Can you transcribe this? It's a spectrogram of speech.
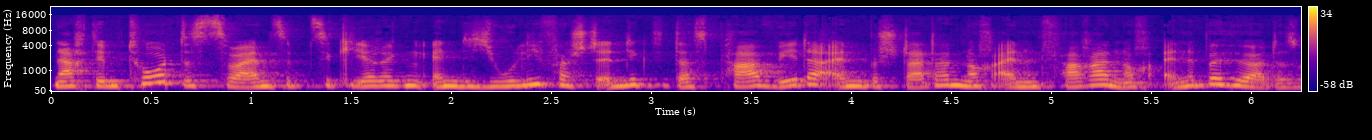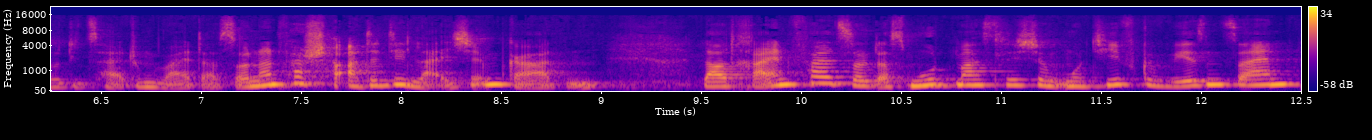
Nach dem Tod des 72-Jährigen Ende Juli verständigte das Paar weder einen Bestatter noch einen Pfarrer noch eine Behörde, so die Zeitung weiter, sondern verscharrte die Leiche im Garten. Laut Rheinfall soll das mutmaßliche Motiv gewesen sein,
